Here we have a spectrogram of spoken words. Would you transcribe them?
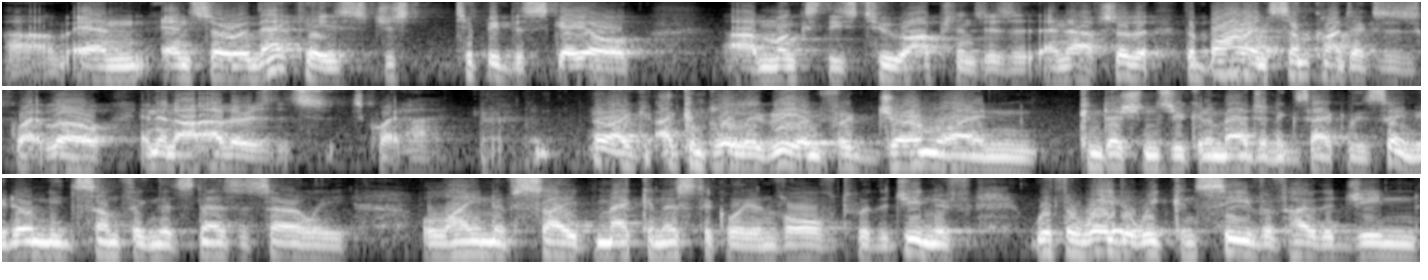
Um, and, and so in that case, just tipping the scale uh, amongst these two options is enough. So the, the bar in some contexts is quite low, and in others it's, it's quite high. No, I, I completely agree. And for germline conditions, you can imagine exactly the same. You don't need something that's necessarily line of sight mechanistically involved with the gene. If, with the way that we conceive of how the gene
